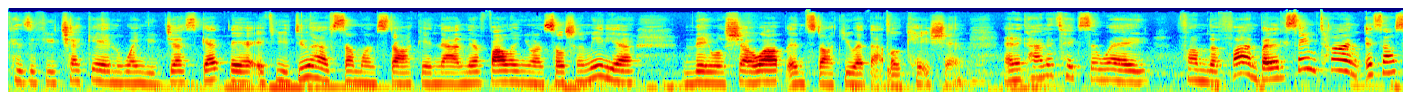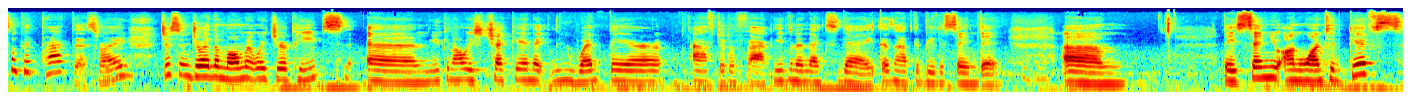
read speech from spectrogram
because if you check in when you just get there, if you do have someone stalking now and they're following you on social media, they will show up and stalk you at that location. Mm-hmm. And it kind of takes away from the fun, but at the same time, it's also good practice, right? Mm-hmm. Just enjoy the moment with your peeps, and you can always check in that you went there after the fact, even the next day. It doesn't have to be the same day. Mm-hmm. Um, they send you unwanted gifts,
